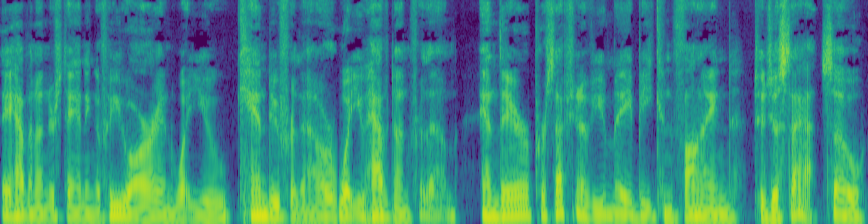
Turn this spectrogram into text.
they have an understanding of who you are and what you can do for them or what you have done for them. And their perception of you may be confined to just that. So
